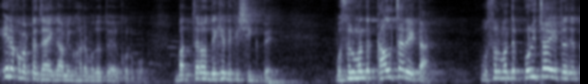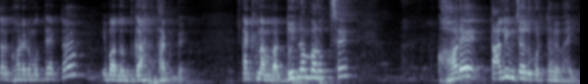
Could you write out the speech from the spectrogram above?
এরকম একটা জায়গা আমি ঘরের মধ্যে তৈরি করব। বাচ্চারাও দেখে দেখে শিখবে। মুসলমানদের কালচার এটা। মুসলমানদের পরিচয় এটা যে তার ঘরের মধ্যে একটা ইবাদত গাহ থাকবে। এক নাম্বার। দুই নাম্বার হচ্ছে, ঘরে তালিম চালু করতে হবে ভাই।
